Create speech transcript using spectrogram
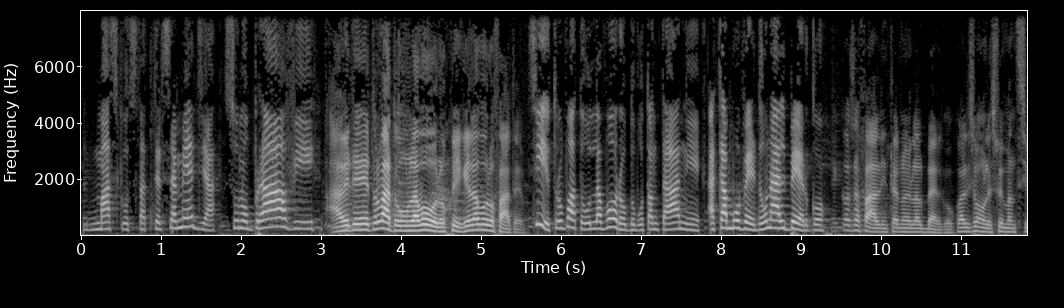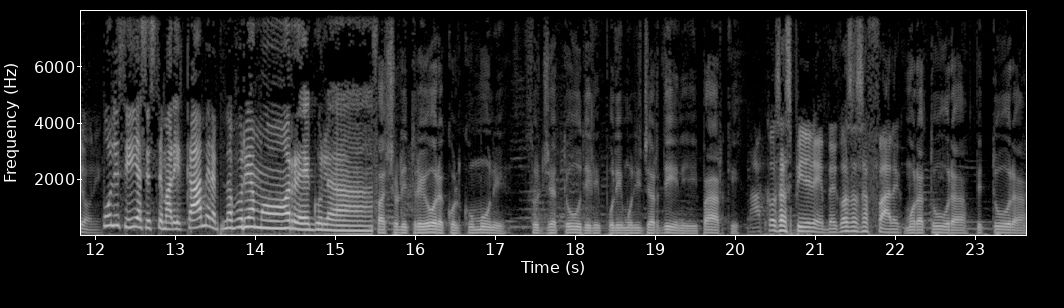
il maschio sta a terza media. Sono bravi. Avete trovato un lavoro qui? Che lavoro fate? Sì, ho trovato un lavoro dopo 80 anni a Campo Verde, un albergo. E cosa fa all'interno dell'albergo? Quali sono le sue mansioni? Polizia, sistemare il camera. Lavoriamo a regola. Faccio le tre ore con col comune soggetto utili, pulimo i giardini, i parchi. Ma cosa aspirerebbe? Cosa sa fare? Muratura, pittura,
